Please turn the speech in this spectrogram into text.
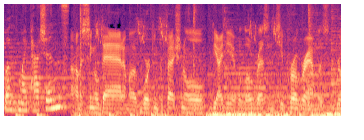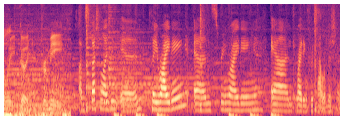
both of my passions. I'm a single dad, I'm a working professional. The idea of a low residency program was really good for me. I'm specializing in playwriting and screenwriting and writing for television.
